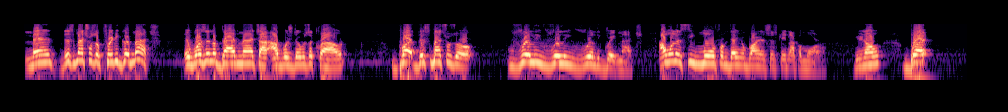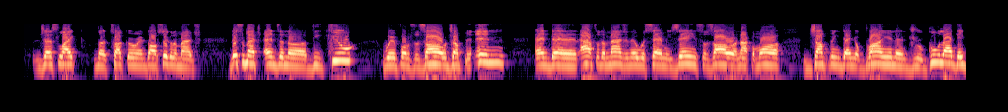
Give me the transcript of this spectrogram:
man, this match was a pretty good match. It wasn't a bad match. I, I wish there was a crowd. But this match was a really, really, really great match. I want to see more from Daniel Bryan and Shinsuke Nakamura, you know. But just like the Tucker and Dolph Ziggler match, this match ends in a DQ with from um, Cesaro jumping in, and then after the match, and it was Sami Zayn, Cesaro, and Nakamura jumping Daniel Bryan and Drew Gulak. They,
